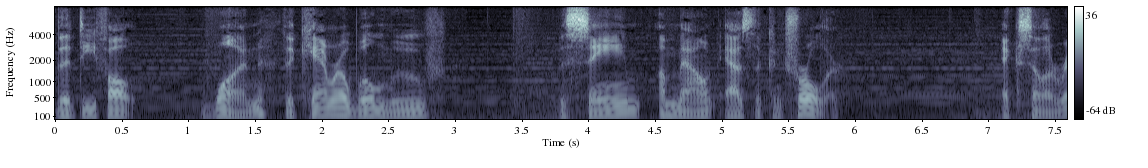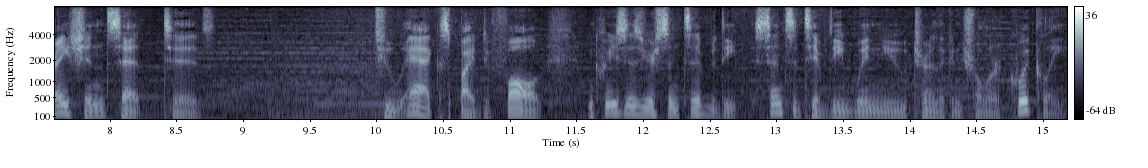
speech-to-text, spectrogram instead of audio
the default 1, the camera will move the same amount as the controller. Acceleration set to 2x by default increases your sensitivity sensitivity when you turn the controller quickly.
